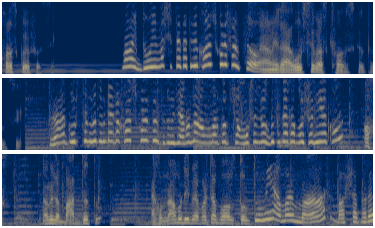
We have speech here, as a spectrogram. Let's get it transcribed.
খরচ করে ফেলছি। মা ওই দুই মাসের টাকা তুমি খরচ করে ফেলছো? আমি রাগ উঠছে বাস খরচ করে ফেলছি। রাগ উঠছে বলে তুমি টাকা খরচ করে ফেলছো? তুমি জানো না আমার কত সমস্যা চলতেছে টাকা পয়সা নিয়ে এখন? আমি না বাধ্য তো। এখন না বলি ব্যাপারটা বল তোর তুমি আমার মার বাসা ভাড়া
